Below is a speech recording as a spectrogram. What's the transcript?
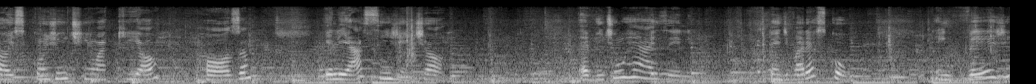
Pessoal, esse conjuntinho aqui, ó, rosa. Ele é assim, gente, ó. É 21 reais ele. Tem de várias cores. Tem verde,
